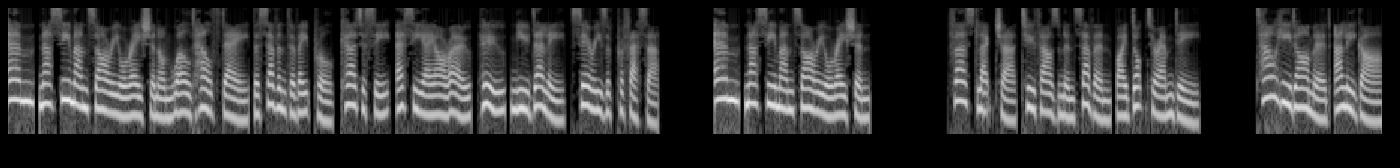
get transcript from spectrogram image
M. Naseem Ansari Oration on World Health Day the 7th of April, courtesy, SEARO, WHO, New Delhi, series of Professor M. Naseem Ansari Oration First lecture 2007 by Dr. M.D. Tawheed Ahmed Aligarh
